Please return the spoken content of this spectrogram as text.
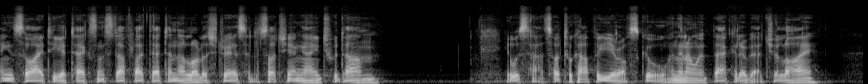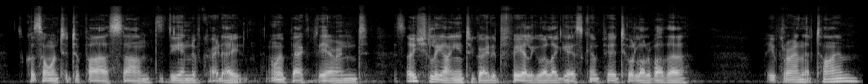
anxiety attacks and stuff like that, and a lot of stress at such a young age would um, it was hard. So I took half a year off school, and then I went back at about July because I wanted to pass um, the end of grade eight. I went back there, and socially I integrated fairly well, I guess, compared to a lot of other people around that time.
